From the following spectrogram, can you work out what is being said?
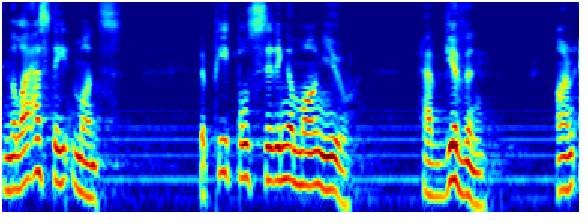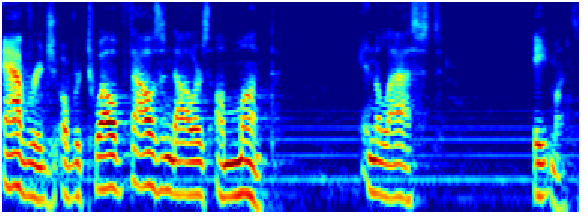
In the last eight months, the people sitting among you have given, on average, over $12,000 a month in the last eight months.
